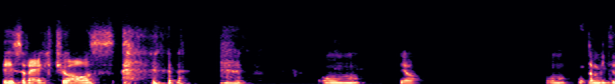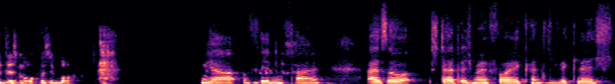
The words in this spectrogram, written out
das reicht schon aus, um, ja, um, damit ich das mache, was ich mache. Ja, auf jeden Fall. Also stellt euch mal vor, ihr könntet wirklich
